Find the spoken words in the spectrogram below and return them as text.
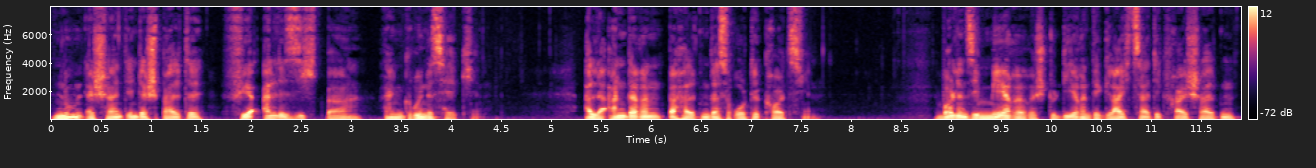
Nun erscheint in der Spalte Für alle sichtbar ein grünes Häkchen. Alle anderen behalten das rote Kreuzchen. Wollen Sie mehrere Studierende gleichzeitig freischalten,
